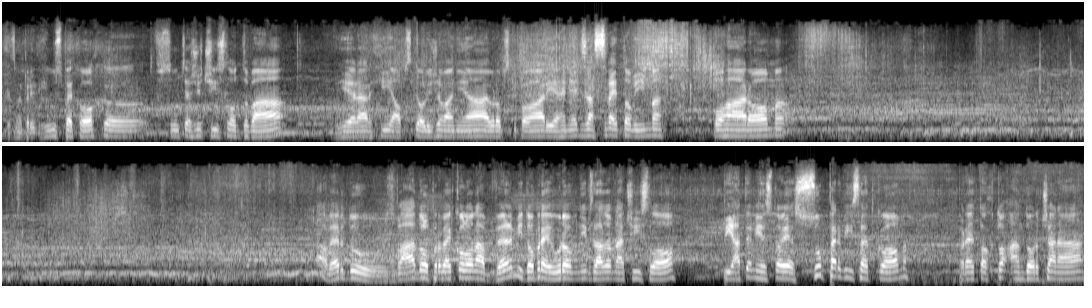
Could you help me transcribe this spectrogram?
Keď sme pri tých úspechoch e, v súťaži číslo 2 v hierarchii alpského lyžovania. Európsky pohár je hneď za svetovým pohárom. A Verdu zvládol prvé kolo na veľmi dobrej úrovni vzhľadom na číslo. 5. miesto je super výsledkom pre tohto Andorčana.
